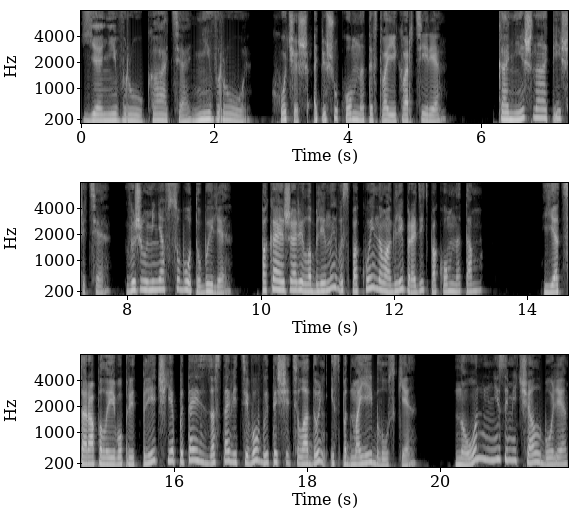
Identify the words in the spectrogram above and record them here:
«Я не вру, Катя, не вру. Хочешь, опишу комнаты в твоей квартире?» «Конечно, опишите. Вы же у меня в субботу были. Пока я жарила блины, вы спокойно могли бродить по комнатам». Я царапала его предплечье, пытаясь заставить его вытащить ладонь из-под моей блузки. Но он не замечал боли.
